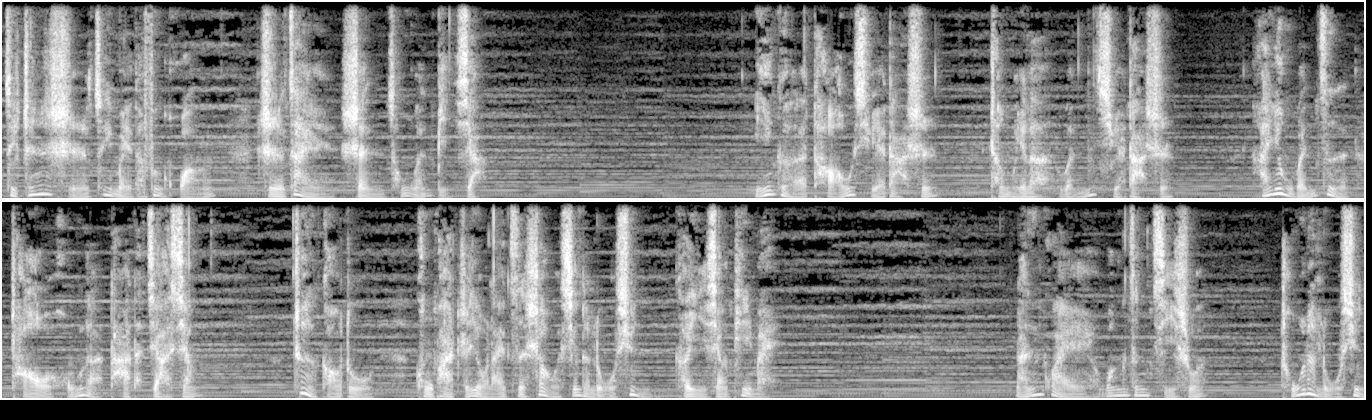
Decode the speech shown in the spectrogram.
最真实、最美的凤凰，只在沈从文笔下。一个陶学大师，成为了文学大师，还用文字炒红了他的家乡，这高度，恐怕只有来自绍兴的鲁迅可以相媲美。难怪汪曾祺说：“除了鲁迅，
